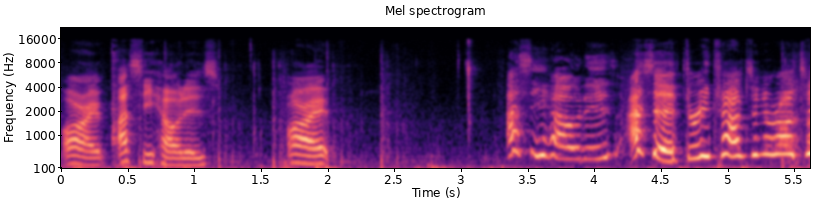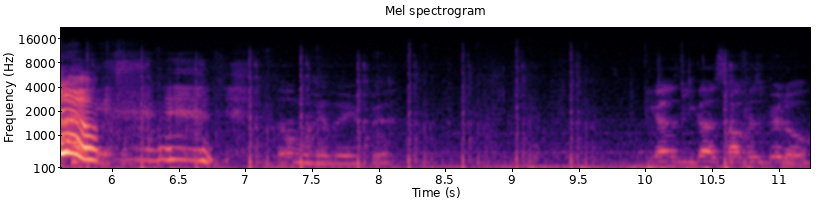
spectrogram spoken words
alright, I see how it is. Alright. I see how it is. I said it three times in a row, too. Oh my lord, bro. Solve this riddle.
